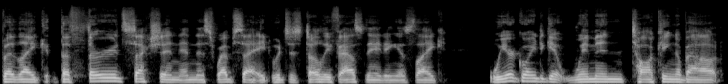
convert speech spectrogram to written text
but like the third section in this website which is totally fascinating is like we are going to get women talking about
